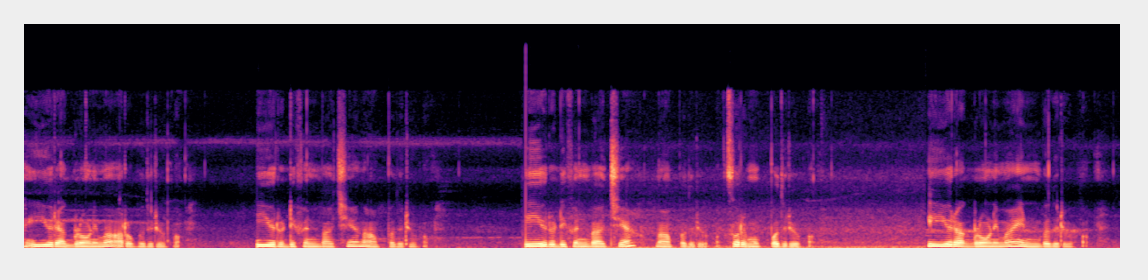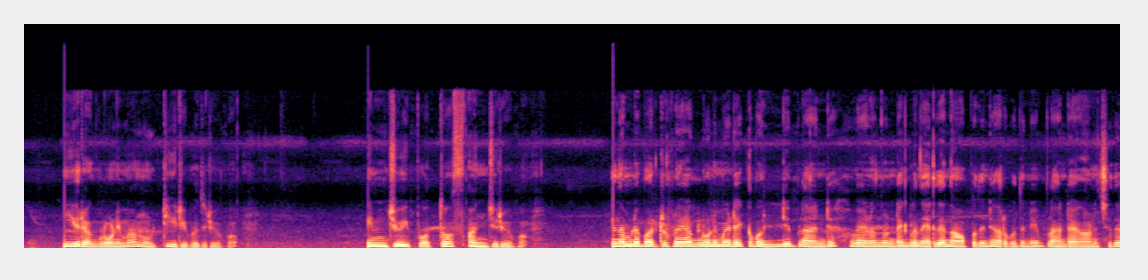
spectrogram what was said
ഈ ഒരു അഗ്ലോണിമ അറുപത് രൂപ. ഈ ഒരു ഡിഫൻ ബാച്ചിയ നാൽപ്പത് രൂപ. ഈ ഒരു ഡിഫൻ ബാച്ചിയ നാൽപ്പത് രൂപ. സോറി മുപ്പത് രൂപ. ഈ ഒരു അഗ്ലോണിമ എൺപത് രൂപ. ഈ ഒരു അഗ്ലോണിമ നൂറ്റി ഇരുപത് രൂപ. എൻജോയ് പോത്തോസ് അഞ്ച് രൂപ. നമ്മുടെ ബട്ടർഫ്ലൈ അഗ്ലോണിമയുടെയൊക്കെ വലിയ പ്ലാന്റ് വേണമെന്നുണ്ടെങ്കിൽ നേരത്തെ നാൽപ്പതിന്റെ അറുപതിന്റെയും പ്ലാന്റാണ് കാണിച്ചത്.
